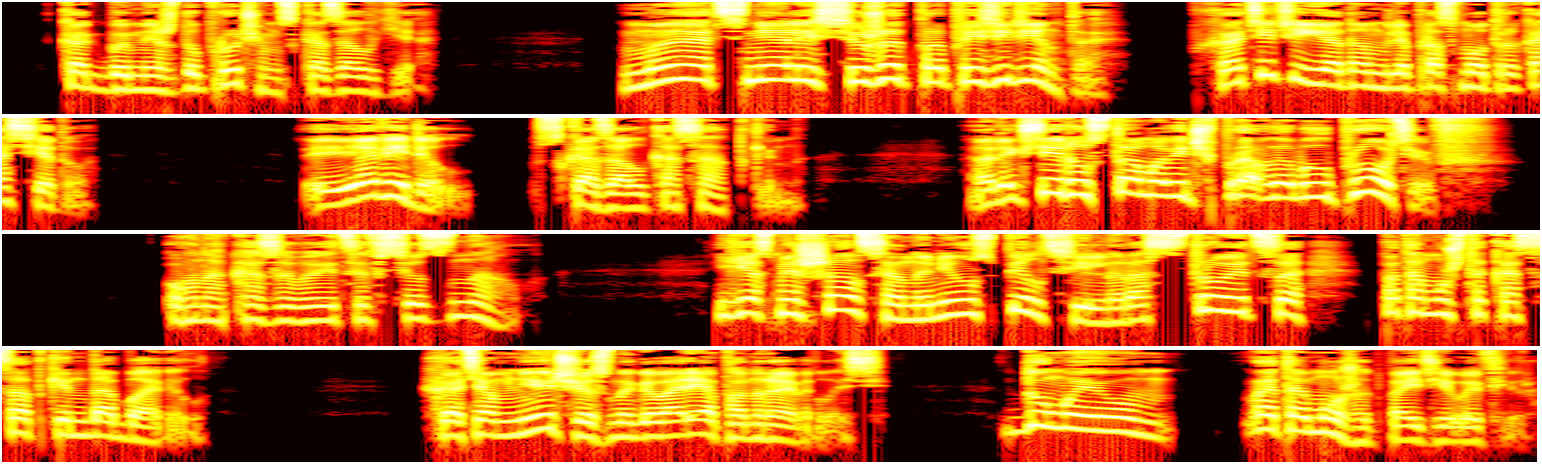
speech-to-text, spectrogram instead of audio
— как бы, между прочим, сказал я. «Мы отсняли сюжет про президента. Хотите, я дам для просмотра кассету?» «Я видел», — сказал Касаткин. «Алексей Рустамович, правда, был против, он, оказывается, все знал. Я смешался, но не успел сильно расстроиться, потому что Касаткин добавил. Хотя мне, честно говоря, понравилось. Думаю, это может пойти в эфир.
